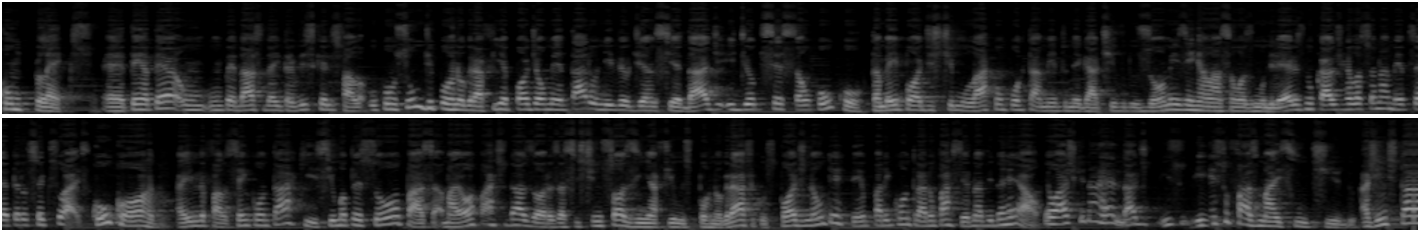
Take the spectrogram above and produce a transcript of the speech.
complexo. É, tem até um, um pedaço da entrevista que eles falam: o consumo de pornografia pode aumentar o nível de ansiedade e de obsessão com o corpo. Também pode estimular comportamento negativo dos homens em relação às mulheres no caso de relacionamentos heterossexuais sexuais. Concordo. Ainda falo, sem contar que se uma pessoa passa a maior parte das horas assistindo sozinha a filmes pornográficos, pode não ter tempo para encontrar um parceiro na vida real. Eu acho que na realidade isso, isso faz mais sentido. A gente está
